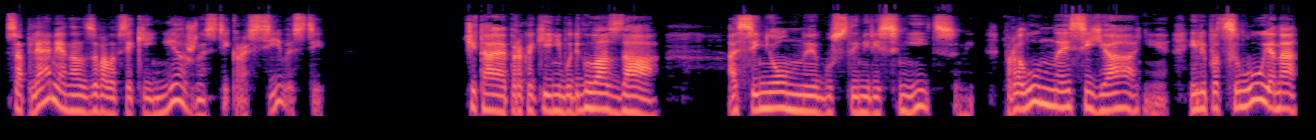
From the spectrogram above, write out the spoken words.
Соплями она называла всякие нежности, красивости. Читая про какие-нибудь глаза, осененные густыми ресницами, про лунное сияние или поцелуй, она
